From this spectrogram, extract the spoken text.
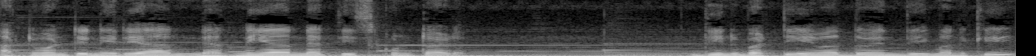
అటువంటి నిర్యా నిర్ణయాన్నే తీసుకుంటాడు. దీన్ని బట్టి ఏమర్థమైంది మనకి?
